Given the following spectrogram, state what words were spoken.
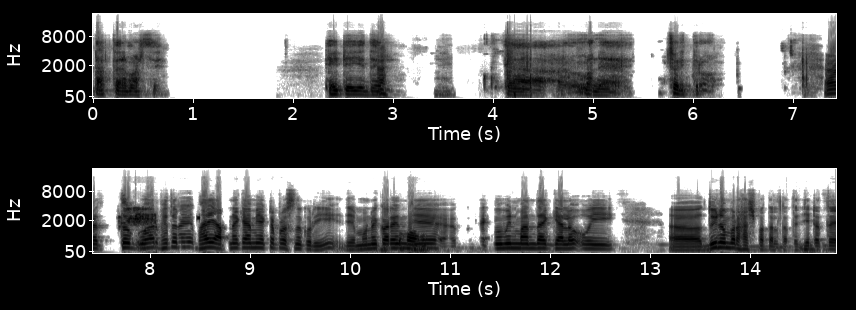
ডাক্তার মারছে। এইটাই এদের হ্যাঁ। মানে চরিত্র। তো গুহার ভেতরে ভাই আপনাকে আমি একটা প্রশ্ন করি যে মনে করেন যে এক মুমিন বান্দা গেল ওই ২ নম্বর হাসপাতালটাতে যেটাতে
